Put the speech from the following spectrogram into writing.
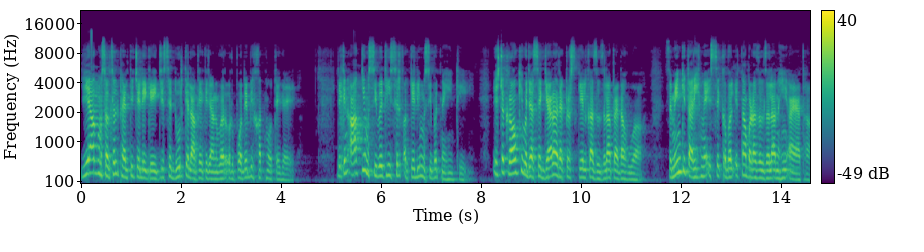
ये आग मुसलसल फैलती चली गई, जिससे दूर के इलाके के जानवर और पौधे भी ख़त्म होते गए। लेकिन आग की मुसीबत ही सिर्फ़ अकेली मुसीबत नहीं थी। इस टकराव की वजह से ग्यारह रेक्टर स्केल का जल्जला पैदा हुआ। ज़मीन की तारीख में इससे कबल इतना बड़ा जल्जला नहीं आया था।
